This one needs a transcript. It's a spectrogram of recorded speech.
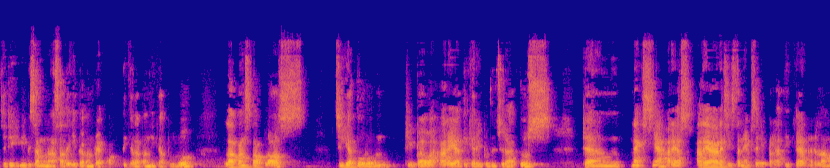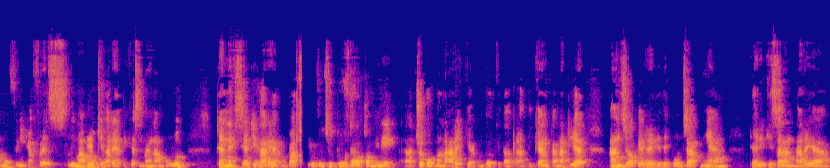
Jadi ini bisa menang strategi buy on breakout 3830, 8 stop loss jika turun di bawah area 3700 dan nextnya area area resisten yang bisa diperhatikan adalah moving average 50 hmm. di area 3960 dan nextnya di area 4070. Telkom ini uh, cukup menarik ya untuk kita perhatikan karena dia anjloknya dari titik puncaknya dari kisaran area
